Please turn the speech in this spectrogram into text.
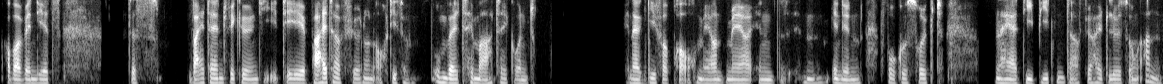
Aber wenn die jetzt das weiterentwickeln, die Idee weiterführen und auch diese Umweltthematik und Energieverbrauch mehr und mehr in, in, in den Fokus rückt, naja, die bieten dafür halt Lösungen an.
